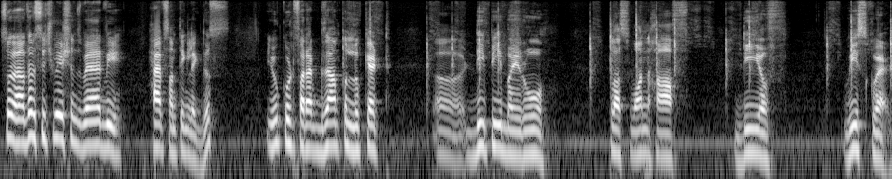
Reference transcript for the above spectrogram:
So, other situations where we have something like this, you could for example look at uh, dp by rho plus 1 half d of v squared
